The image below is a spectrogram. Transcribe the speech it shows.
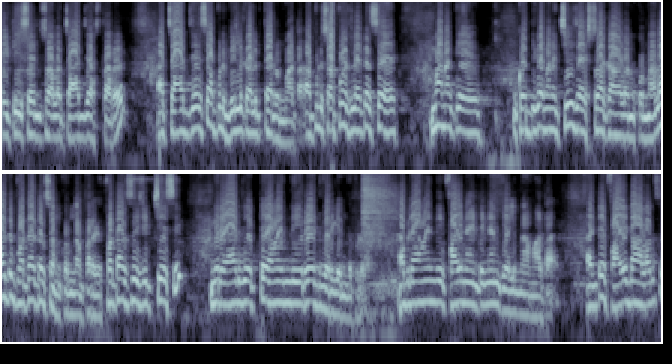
eighty cents అలా ఛార్జ్ చేస్తారు. ఆ ఛార్జ్ చేసి అప్పుడు బిల్లు కలుపుతారు అనమాట అప్పుడు సపోజ్ లెటర్స్ మనకి కొద్దిగా మనకి చీజ్ ఎక్స్ట్రా కావాలనుకున్నా లేకపోతే పొటాటోస్ అనుకుందాం పర్లేదు. పొటాటోస్ ఇచ్చేసి మీరు యాడ్ చెప్తే ఏమైంది? రేట్ పెరిగింది ఇప్పుడు. అప్పుడు ఏమైంది? ఫైవ్ నైన్టీ నైన్కి వెళ్ళింది అనమాట అంటే five dollars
